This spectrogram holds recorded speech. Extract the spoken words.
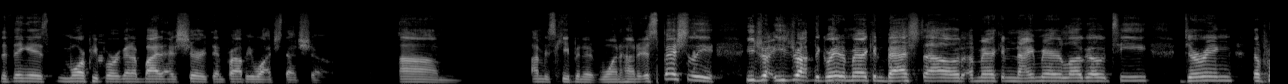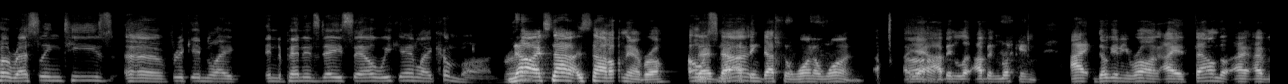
the thing is, more people are gonna buy that shirt than probably watch that show. Um, I'm just keeping it 100. Especially you dro- you dropped the Great American Bash style American Nightmare logo tee during the pro wrestling tees, uh, freaking like Independence Day sale weekend. Like, come on, bro. No, it's not. It's not on there, bro. Oh, That- it's that- I think that's the one on one. Yeah, Oh. I've been loo- I've been looking. I don't get me wrong. I found the I, I've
